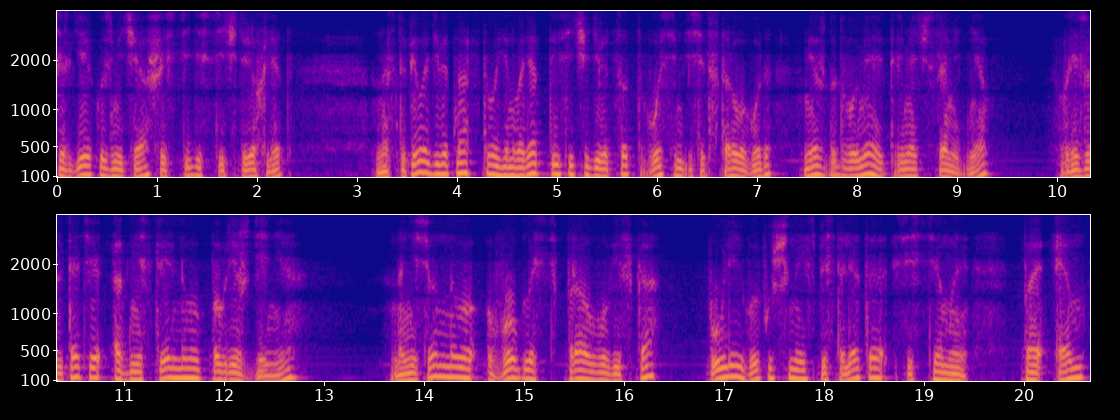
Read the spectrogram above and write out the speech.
Сергея Кузьмича, 64 лет, наступила 19 января 1982 года между двумя и тремя часами дня в результате огнестрельного повреждения нанесенного в область правого виска пулей, выпущенной из пистолета системы ПМ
